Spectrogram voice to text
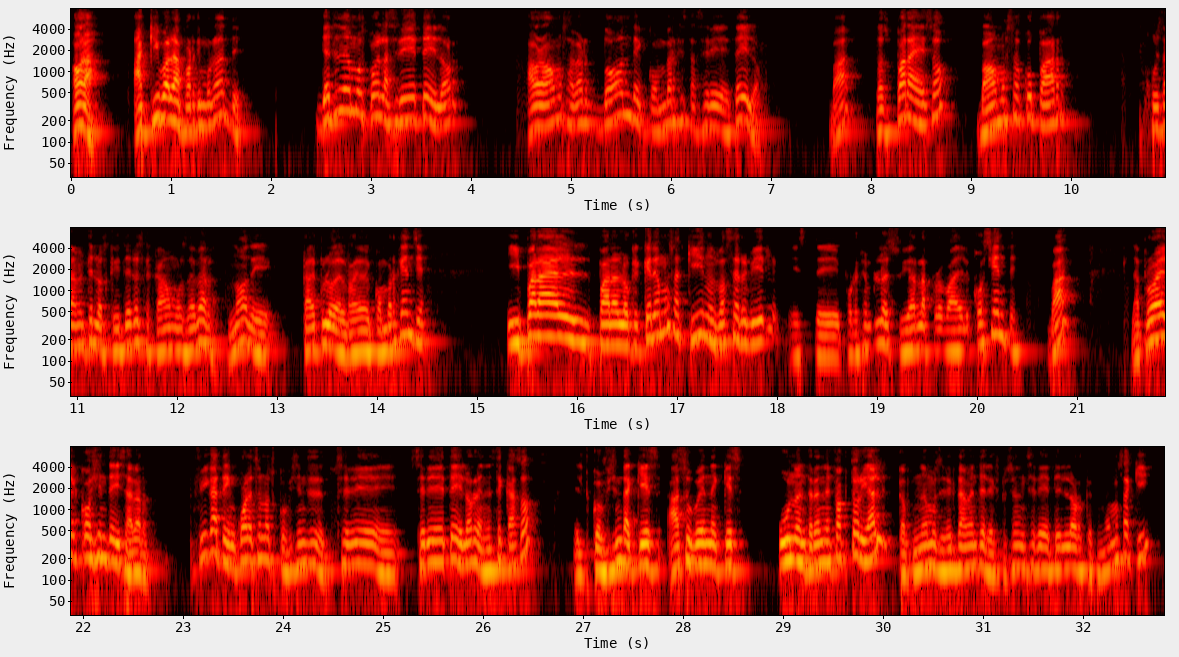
Ahora, aquí va la parte importante. Ya tenemos cuál es la serie de Taylor. Ahora vamos a ver dónde converge esta serie de Taylor. ¿Va? Entonces, para eso vamos a ocupar justamente los criterios que acabamos de ver, ¿no? De cálculo del radio de convergencia. Y para, el, para lo que queremos aquí nos va a servir, este, por ejemplo, estudiar la prueba del cociente, ¿va? La prueba del cociente dice, a ver, fíjate en cuáles son los coeficientes de tu serie, de Taylor, en este caso, el coeficiente aquí es a sub n, que es 1 entre n factorial, que obtenemos directamente la expresión en serie de Taylor que tenemos aquí.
